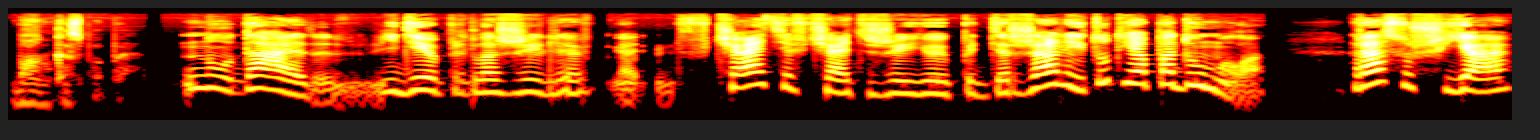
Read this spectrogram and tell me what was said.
банк СПБ. Ну да, идею предложили э, в чате, в чате же ее и поддержали. И тут я подумала, раз уж я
